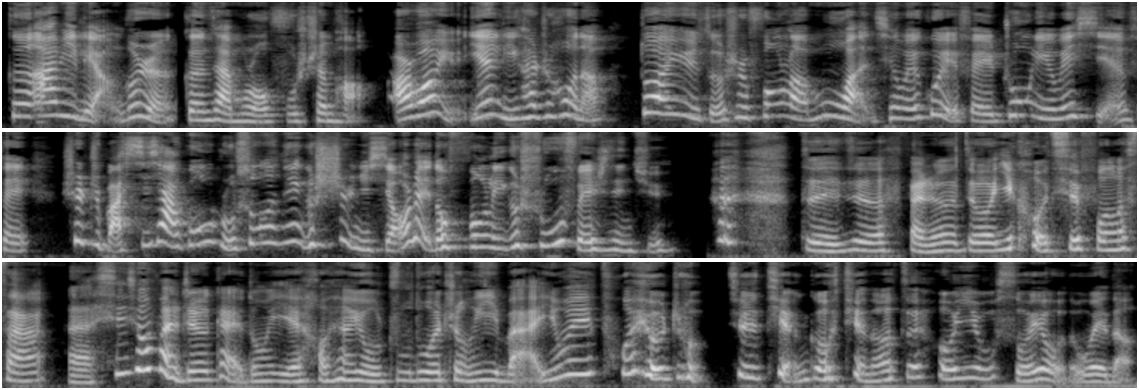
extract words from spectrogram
跟阿碧两个人跟在慕容复身旁。而王语嫣离开之后呢，段誉则是封了穆婉清为贵妃，钟灵为贤妃，甚至把西夏公主送的那个侍女小磊都封了一个淑妃进去。对，就反正就一口气封了仨。哎，新修版这个改动也好像有诸多争议吧，因为颇有种就是舔狗 舔到最后一无所有的味道。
